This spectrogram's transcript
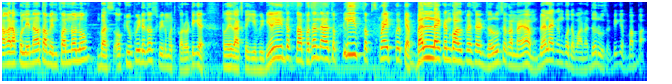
अगर आपको लेना हो तो आप इन्फर्नो लो बस, और क्यूपिड है तो स्पीड मत करो, ठीक है? तो गाइज़ आज का ये वीडियो यहीं तक था, पसंद आया तो प्लीज़ सब्सक्राइब करके बेल आइकन कॉल पे सेट ज़रूर से करना है बेल आइकन को दबाना ज़रूर से, ठीक है? बाबा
